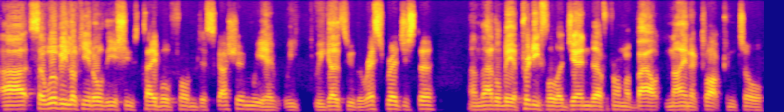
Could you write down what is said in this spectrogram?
Uh, so we'll be looking at all the issues tabled from discussion. We have we we go through the risk register, and that'll be a pretty full agenda from about nine o'clock until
